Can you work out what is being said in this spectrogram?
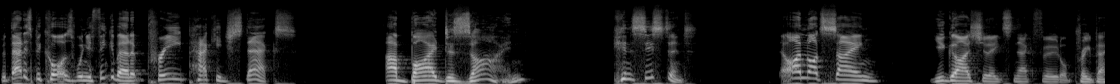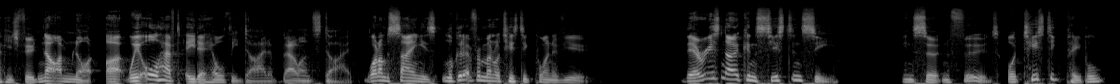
But that is because when you think about it, pre packaged snacks are by design consistent. Now, I'm not saying you guys should eat snack food or pre-packaged food. No, I'm not. Uh, we all have to eat a healthy diet, a balanced diet. What I'm saying is look at it from an autistic point of view. There is no consistency in certain foods. Autistic people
